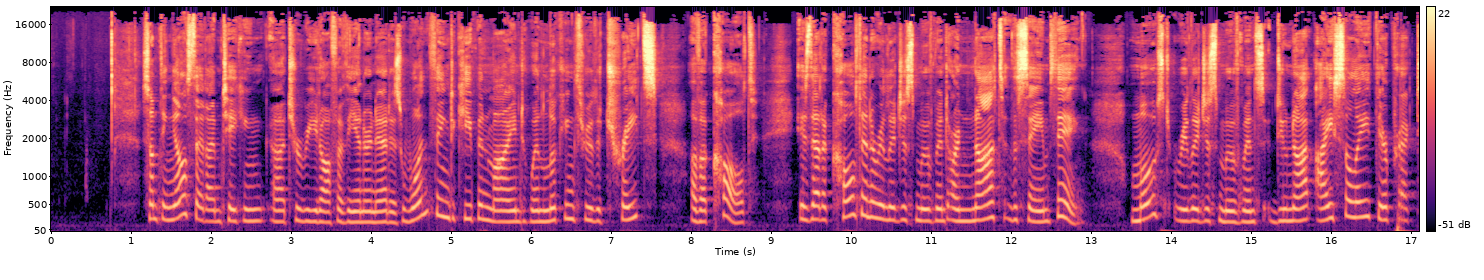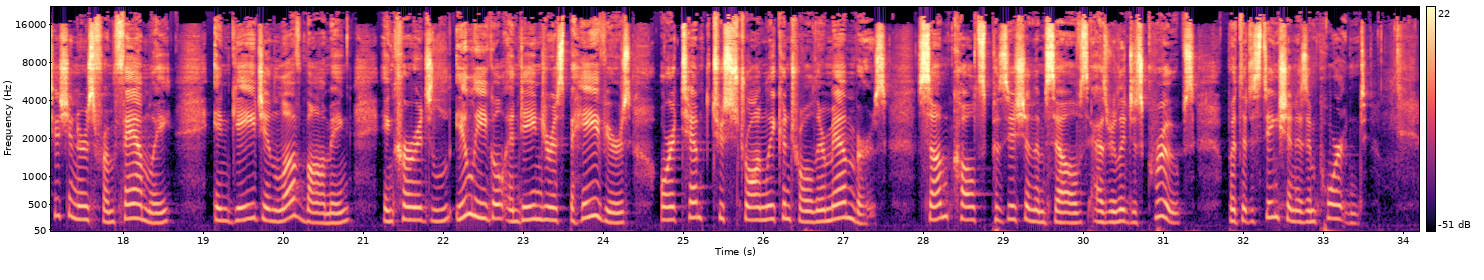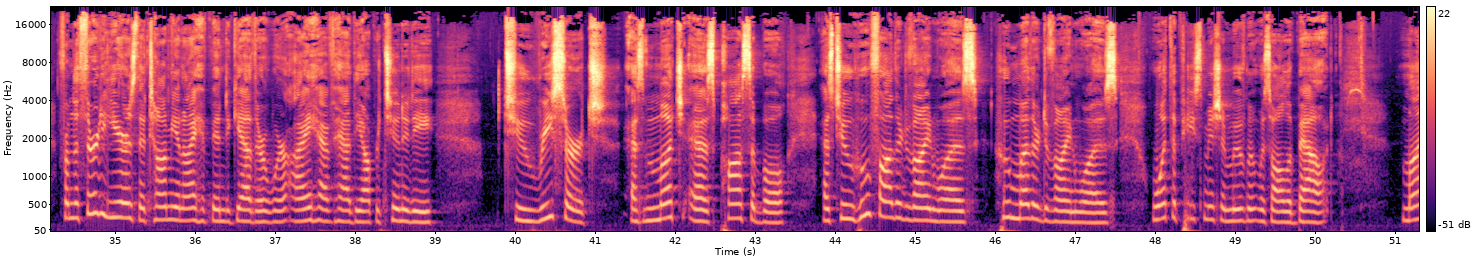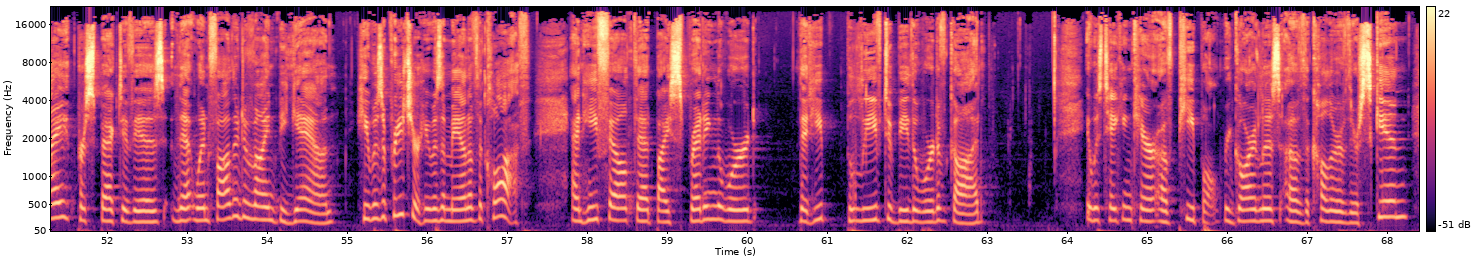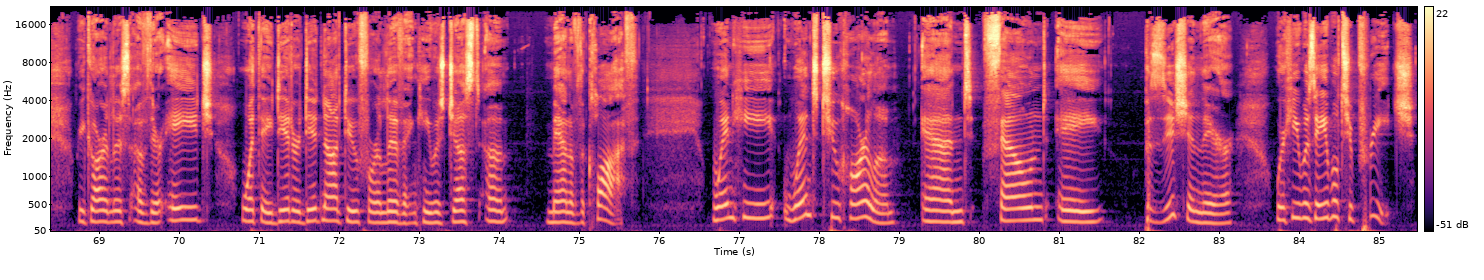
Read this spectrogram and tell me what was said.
Something else that I'm taking uh, to read off of the internet is one thing to keep in mind when looking through the traits of a cult is that a cult and a religious movement are not the same thing. Most religious movements do not isolate their practitioners from family, engage in love bombing, encourage illegal and dangerous behaviors, or attempt to strongly control their members. Some cults position themselves as religious groups, but the distinction is important. From the 30 years that Tommy and I have been together, where I have had the opportunity to research as much as possible as to who Father Divine was, who Mother Divine was, what the Peace Mission movement was all about. My perspective is that when Father Divine began, he was a preacher, he was a man of the cloth, and he felt that by spreading the word that he believed to be the word of God, it was taking care of people, regardless of the color of their skin, regardless of their age, what they did or did not do for a living. He was just a man of the cloth. When he went to Harlem and found a position there where he was able to preach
